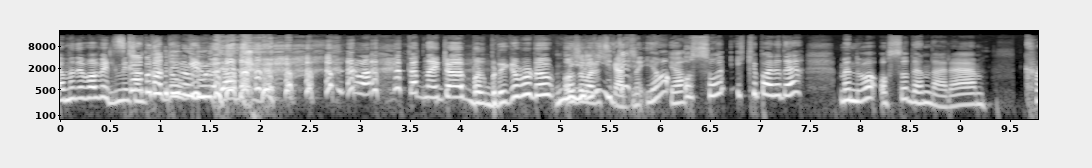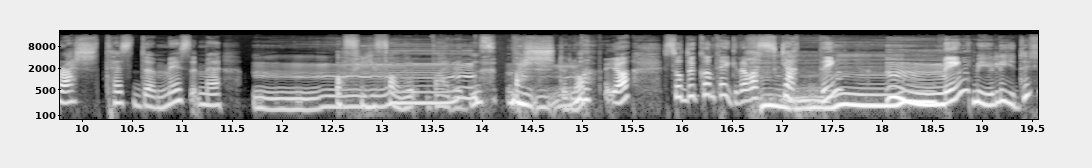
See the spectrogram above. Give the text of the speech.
Ja, men det var veldig mye sånn Katnei- Og så var det lyder. Ja, Ja. og så ikke bare det, men det var også den derre Crash Test Dummies med mm, Å, fy fader. Verdens verste låt. Ja, så du kan tenke deg hva skatting, umming Mye lyder.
